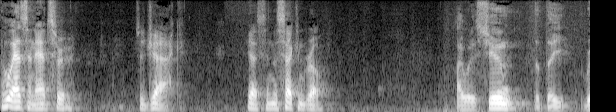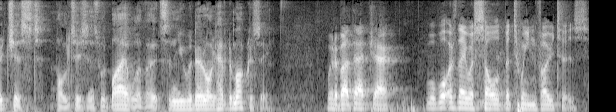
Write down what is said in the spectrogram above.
Who has an answer to Jack? Yes, in the second row. I would assume that the richest politicians would buy all the votes and you would no longer have democracy. What about that, Jack? Well, what if they were sold between voters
